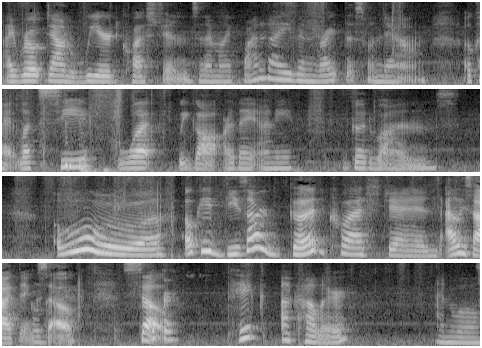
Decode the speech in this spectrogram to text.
I wrote down weird questions, and I'm like, why did I even write this one down? Okay, let's see what we got. Are they any good ones? Ooh, okay, these are good questions. At least I think so. So, Okay. pick a color, and we'll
